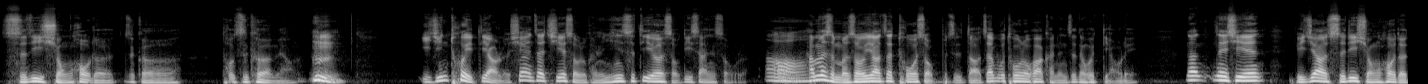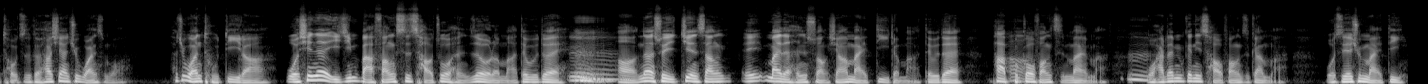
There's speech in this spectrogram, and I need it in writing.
实力雄厚的这个投资客有没有？已经退掉了，现在在接手的可能已经是第二手、第三手了。哦他们什么时候要再脱手不知道，再不脱的话，可能真的会屌嘞。那那些比较实力雄厚的投资客，他现在去玩什么？他去玩土地啦。我现在已经把房市炒作很热了嘛，对不对？嗯哦，那所以建商诶卖的很爽，想要买地的嘛，对不对？怕不够房子卖嘛，嗯我还在那边跟你炒房子干嘛？我直接去买地。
